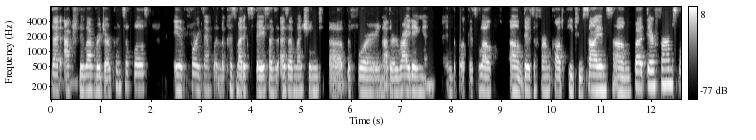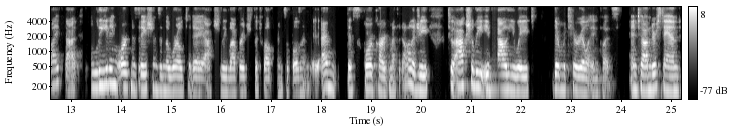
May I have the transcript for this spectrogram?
that actually leverage our principles. If, for example, in the cosmetic space, as, as I've mentioned uh, before in other writing and in the book as well, um, there's a firm called P2 Science, um, but there are firms like that. Leading organizations in the world today actually leverage the 12 principles and, and the scorecard methodology to actually evaluate their material inputs and to understand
